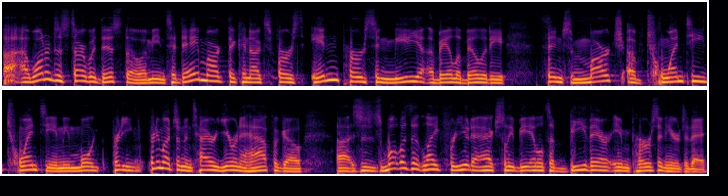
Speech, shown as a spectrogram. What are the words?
Uh, I wanted to start with this, though. I mean, today marked the Canucks' first in person media availability since March of 2020. I mean, more, pretty, pretty much an entire year and a half ago. Uh, so what was it like for you to actually be able to be there in person here today?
